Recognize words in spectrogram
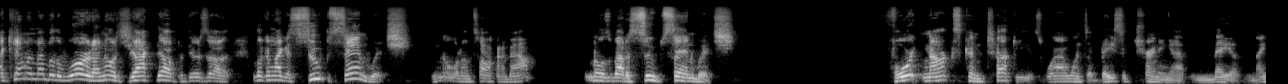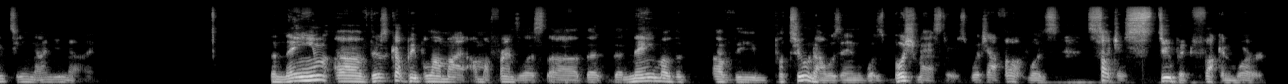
I can't remember the word. I know it's jacked up, but there's a looking like a soup sandwich. You know what I'm talking about. Who knows about a soup sandwich? Fort Knox, Kentucky is where I went to basic training at in May of 1999. The name of there's a couple people on my on my friends list. Uh, the the name of the of the platoon I was in was Bushmasters, which I thought was such a stupid fucking word.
